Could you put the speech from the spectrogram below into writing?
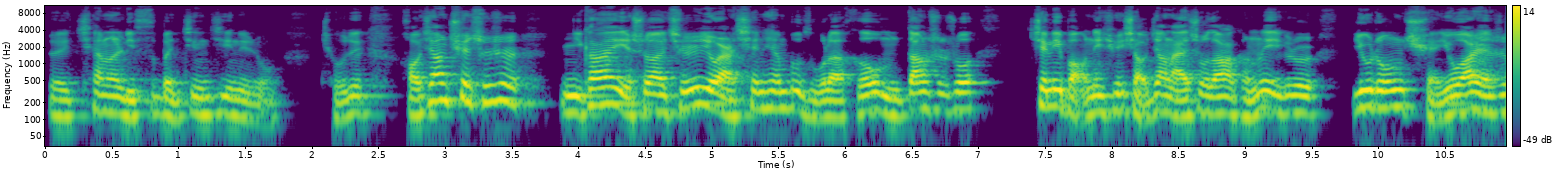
对，签了里斯本竞技那种。球队好像确实是你刚才也说了，其实有点先天不足了。和我们当时说健力宝那群小将来说的话，可能那就是优中选优，而且是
